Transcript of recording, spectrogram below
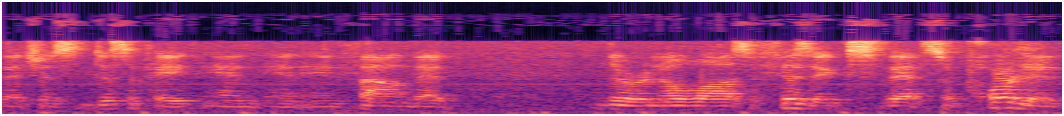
that just dissipate. And, and, and found that there were no laws of physics that supported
